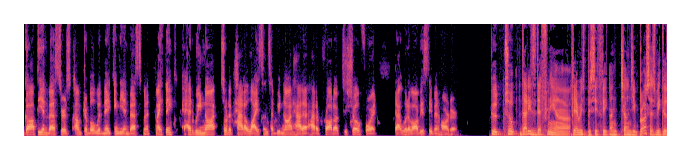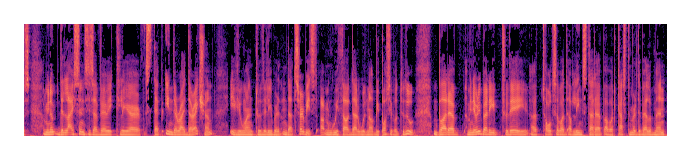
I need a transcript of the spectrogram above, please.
got the investors comfortable with making the investment i think had we not sort of had a license had we not had a had a product to show for it that would have obviously been harder Good. So that is definitely a very specific and challenging process because, I mean, the license is a very clear step in the right direction if you want to deliver that service. I mean, we thought that would not be possible to do. But, uh, I mean, everybody today uh, talks about a lean startup, about customer development,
